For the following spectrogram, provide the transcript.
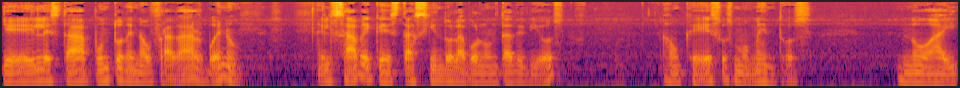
él está a punto de naufragar. Bueno, él sabe que está haciendo la voluntad de Dios, aunque esos momentos no hay,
